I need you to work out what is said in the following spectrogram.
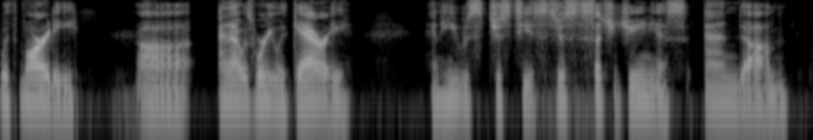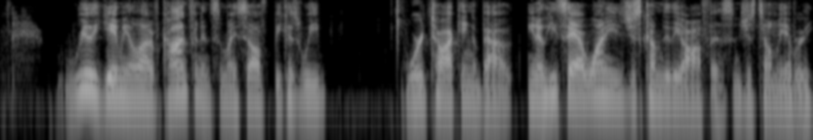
with Marty, uh, and I was working with Garry, and he was just—he's just such a genius, and um, really gave me a lot of confidence in myself because we were talking about, you know, he'd say, "I want you to just come to the office and just tell me every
